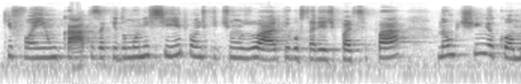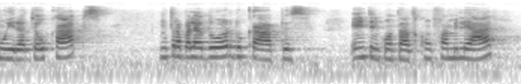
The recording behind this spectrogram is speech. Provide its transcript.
Que foi em um CAPS aqui do município, onde que tinha um usuário que gostaria de participar, não tinha como ir até o CAPS. Um trabalhador do CAPS entra em contato com o familiar,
